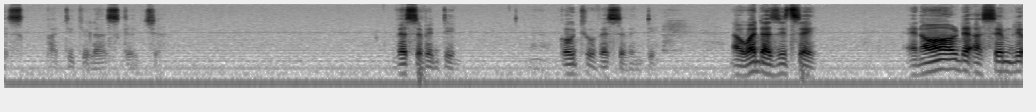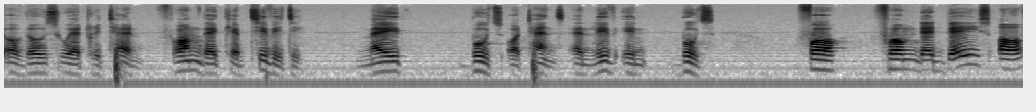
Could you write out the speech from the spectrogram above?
a particular scripture. Verse 17. Go to verse 17. Now, what does it say? And all the assembly of those who had returned from their captivity made booths or tents and live in booths. For from the days of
